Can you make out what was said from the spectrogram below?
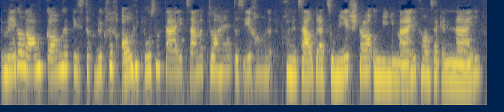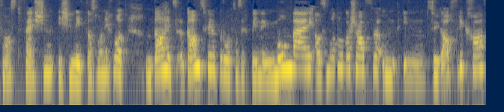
mega lang gegangen, bis ich wirklich all die Puzzleteile zusammengetan habe, dass ich selber auch zu mir stehen und meine Meinung und sagen, nein, Fast Fashion ist nicht das, was ich will. Und da hat es ganz viel gebraucht. Also ich bin in Mumbai als Model arbeiten und in Südafrika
